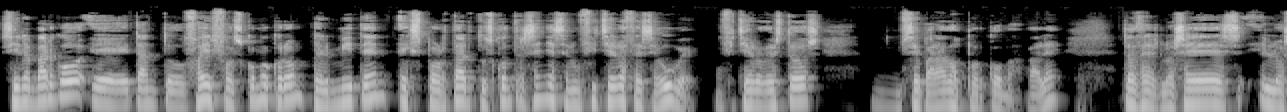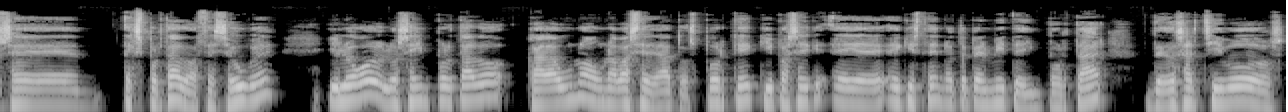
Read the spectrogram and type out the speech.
Sin embargo, eh, tanto Firefox como Chrome permiten exportar tus contraseñas en un fichero CSV, un fichero de estos mm, separados por coma, ¿vale? Entonces los he, los he exportado a CSV y luego los he importado cada uno a una base de datos, porque KeePass eh, no te permite importar de dos archivos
